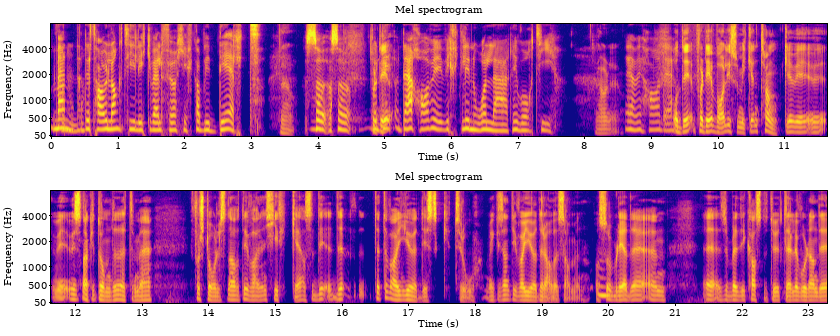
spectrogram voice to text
Men sannheter. det tar jo lang tid likevel før kirka blir delt. Ja, Så, altså, For og det, der har vi virkelig noe å lære i vår tid. jeg har det. Ja, vi har det. Og det, for det var liksom ikke en tanke. Vi, vi, vi snakket om det, dette med forståelsen av at de var en kirke. Altså de, de, dette var jødisk tro. ikke sant? De var jøder alle sammen. Og så ble det en eh, så ble de kastet ut, eller hvordan det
